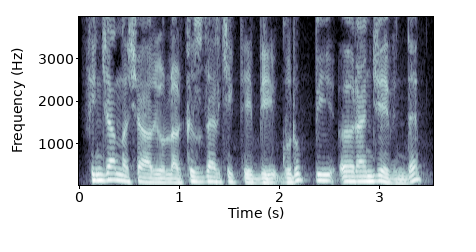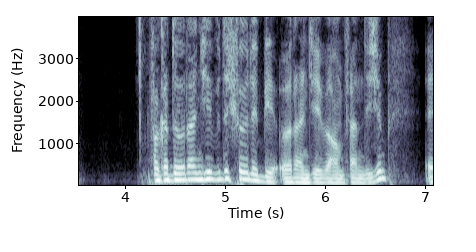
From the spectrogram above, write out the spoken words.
Fincanla çağırıyorlar kızlı erkekli bir grup bir öğrenci evinde. Fakat öğrenci evi de şöyle bir öğrenci evi hanımefendiciğim. Ee,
